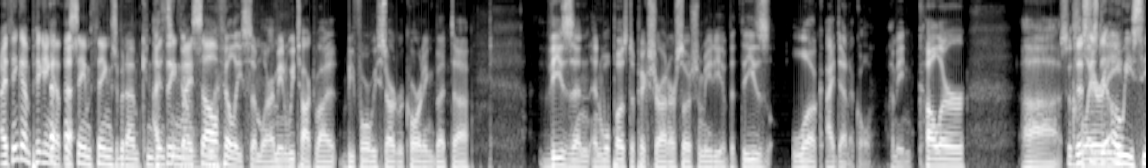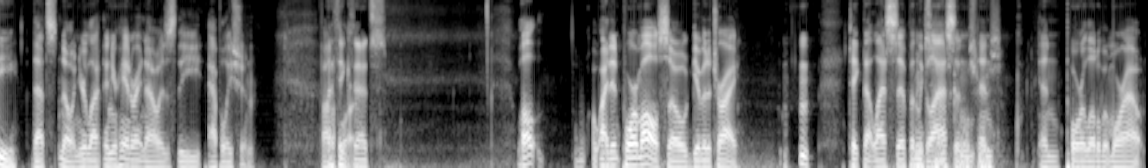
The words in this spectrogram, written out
I think I'm picking out the same things, but I'm convincing I think myself. really similar. I mean, we talked about it before we started recording, but uh, these and and we'll post a picture on our social media. But these look identical. I mean, color. Uh, so this clarity. is the OEC. That's no in your left in your hand right now is the Appalachian. I think that's well. I didn't pour them all, so give it a try. Take that last sip in the glass and, and and pour a little bit more out.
